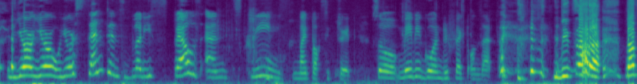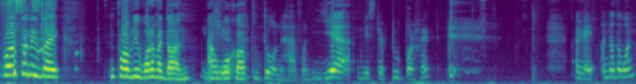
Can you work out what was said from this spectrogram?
your your your sentence bloody spells and screams my toxic trait. So maybe go and reflect on that. Bitara, that person is like, probably what have I done? I Yeah. woke up. Don't have one. Yeah, Mr. Too Perfect. okay, another one.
